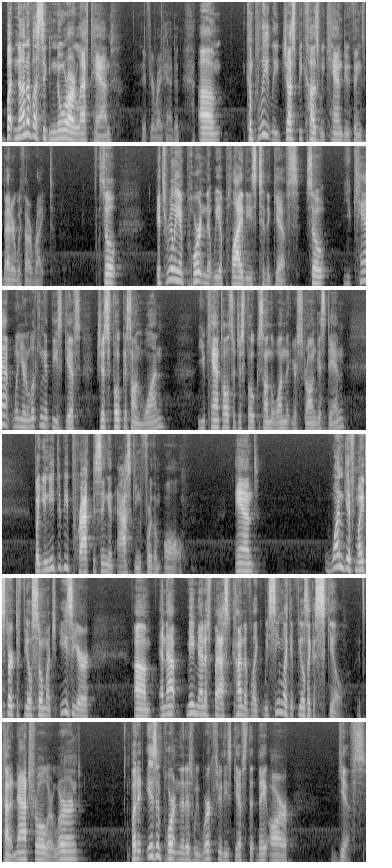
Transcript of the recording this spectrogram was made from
but none of us ignore our left hand, if you're right handed, um, completely just because we can do things better with our right. So it's really important that we apply these to the gifts. So you can't, when you're looking at these gifts, just focus on one. You can't also just focus on the one that you're strongest in. But you need to be practicing and asking for them all. And one gift might start to feel so much easier, um, and that may manifest kind of like we seem like it feels like a skill. It's kind of natural or learned. But it is important that as we work through these gifts, that they are gifts.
